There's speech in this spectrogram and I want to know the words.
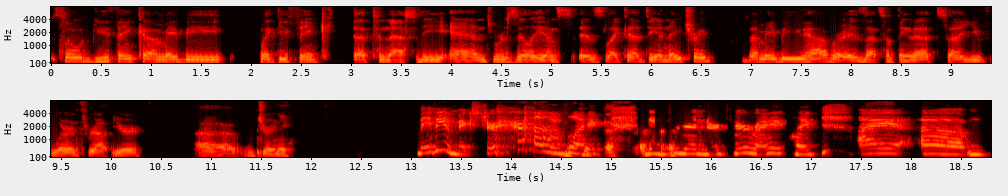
So, do you think uh, maybe like do you think that tenacity and resilience is like a DNA trait that maybe you have, or is that something that uh, you've learned throughout your uh, journey? Maybe a mixture of like nature and nurture, right? Like I, um,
